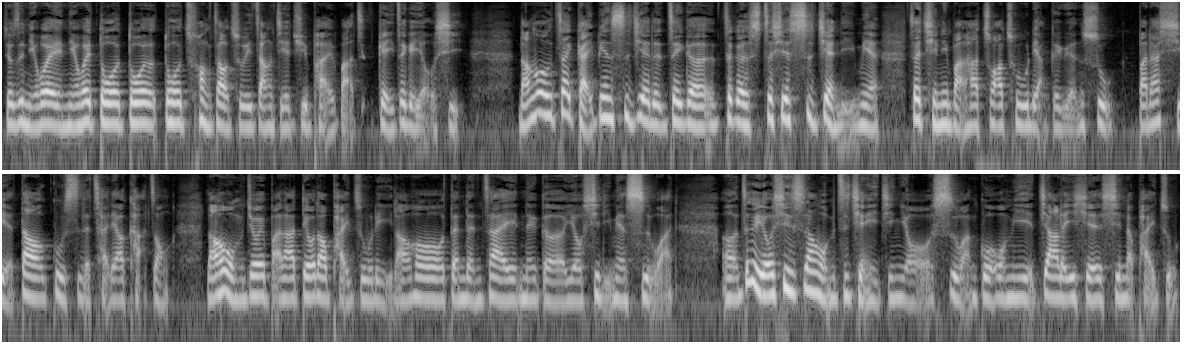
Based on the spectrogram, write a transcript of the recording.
就是你会你会多多多创造出一张结局牌，把给这个游戏，然后在改变世界的这个这个这些事件里面，再请你把它抓出两个元素，把它写到故事的材料卡中，然后我们就会把它丢到牌组里，然后等等在那个游戏里面试玩。呃，这个游戏实际上我们之前已经有试玩过，我们也加了一些新的牌组，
